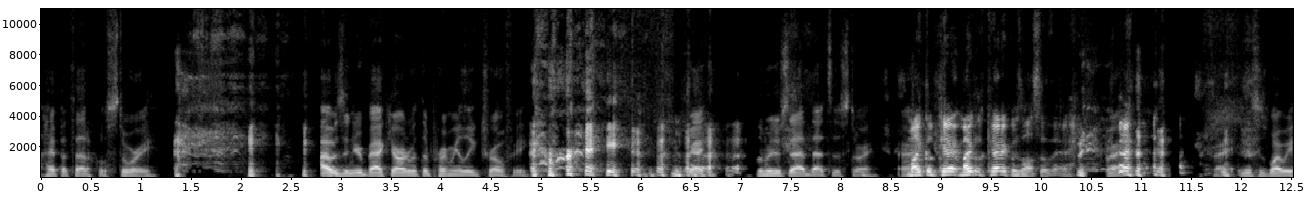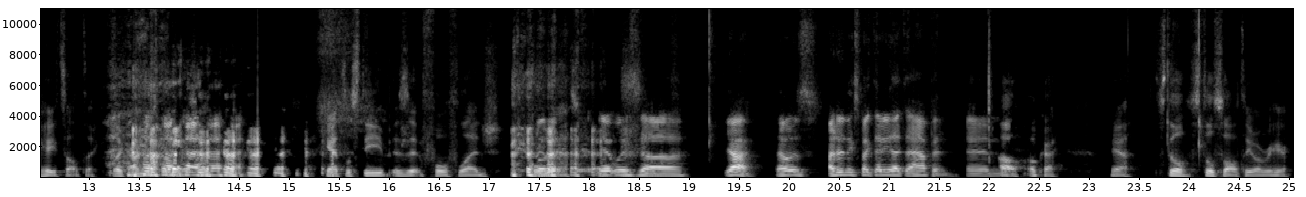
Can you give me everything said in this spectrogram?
hypothetical story, I was in your backyard with the Premier League trophy. right. Okay. Let me just add that to the story. all right? Michael Car- Michael Carrick was also there. Right. Right. And this is why we hate Celtic. Like I'm just cancel Steve is it full fledged. it, it was uh yeah that was i didn't expect any of that to happen and Oh, okay. Yeah. Still still salty over here.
